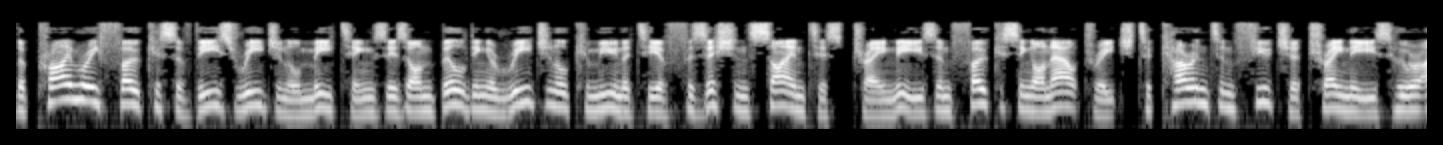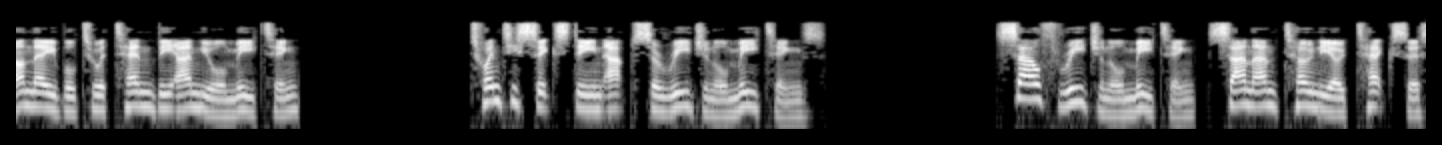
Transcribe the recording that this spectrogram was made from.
The primary focus of these regional meetings is on building a regional community of physician-scientist trainees and focusing on outreach to current and future trainees who are unable to attend the annual meeting. 2016 APSA Regional Meetings South Regional Meeting, San Antonio, Texas,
